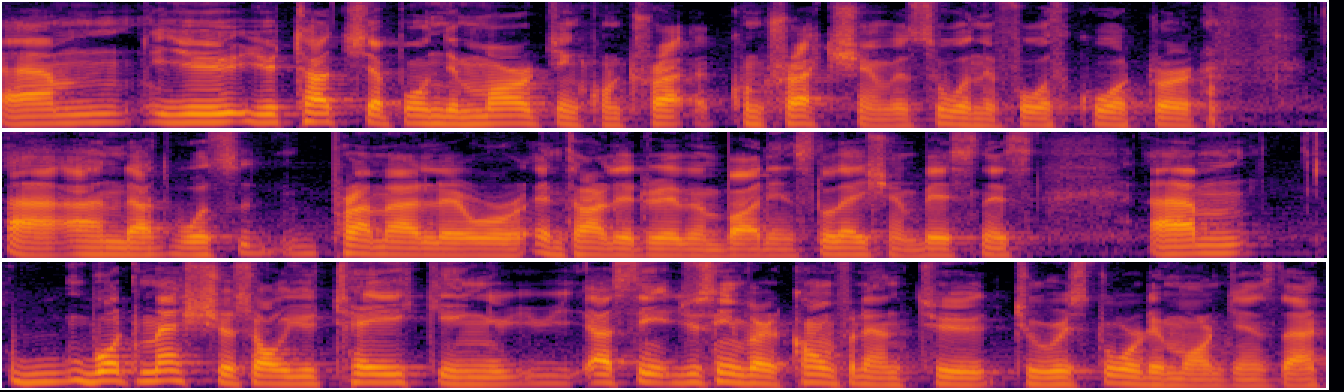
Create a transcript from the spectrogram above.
um, you. You touched upon the margin contraction we saw in the fourth quarter, and that was primarily or entirely driven by the installation business. Um, What measures are you taking? I you seem very confident to restore the margins there,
